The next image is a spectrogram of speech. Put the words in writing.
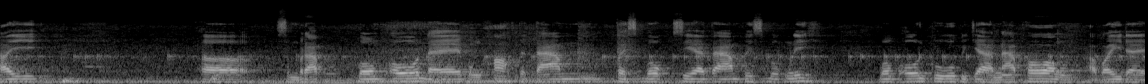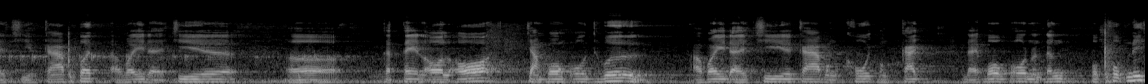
ហើយអឺសម្រាប់បងប្អូនដែលបង្ហោះទៅតាម Facebook share តាម Facebook នេះបងប្អូនគួរពិចារណាផងអ្វីដែលជាការពិតអ្វីដែលជាអឺ កតេល្អល្អចាំបងប្អូនធ្វើ អ្វីដែលជាការបង្ខូចបង្កាច់ដែលបងប្អូនមិនដឹងប្រភពនេះ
